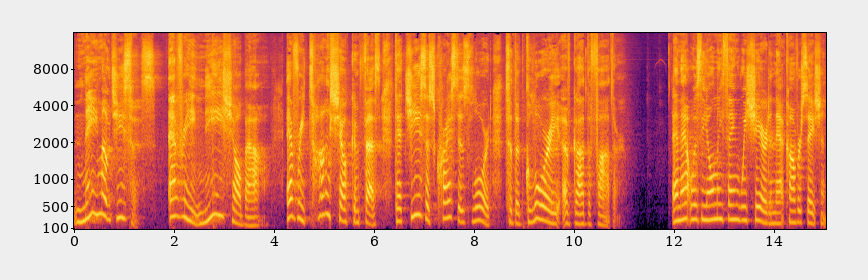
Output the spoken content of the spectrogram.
name of Jesus, every knee shall bow, every tongue shall confess that Jesus Christ is Lord to the glory of God the Father. And that was the only thing we shared in that conversation.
